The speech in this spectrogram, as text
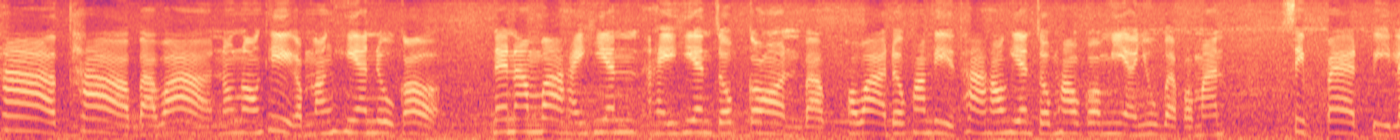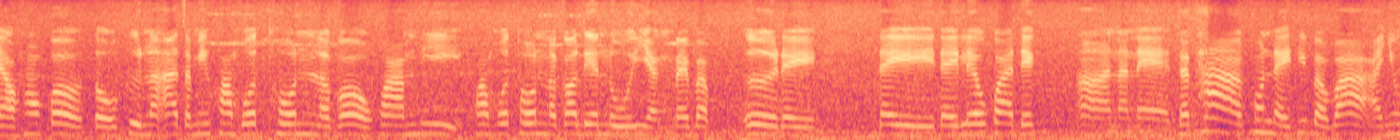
ถ้าถ้าแบบว่าน้องๆที่กำลังเฮียนอยู่ก็แนะนำว่าให้เฮียนให้เฮียนจบก่อนแบบเพราะว่าโดยความที่ถ้าเฮาเฮียนจบเฮาก็มีอายุแบบประมาณ 18 ปีแล้วเฮาก็โตขึ้นแล้วอาจจะมีความอดทน แล้วก็ความที่ความอดทนแล้วก็เรียนรู้อย่างได้แบบเออได้ได้ได้เร็วกว่าเด็กอ่านั่นแน่แต่ถ้าคนใดที่แบบว่าอายุ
